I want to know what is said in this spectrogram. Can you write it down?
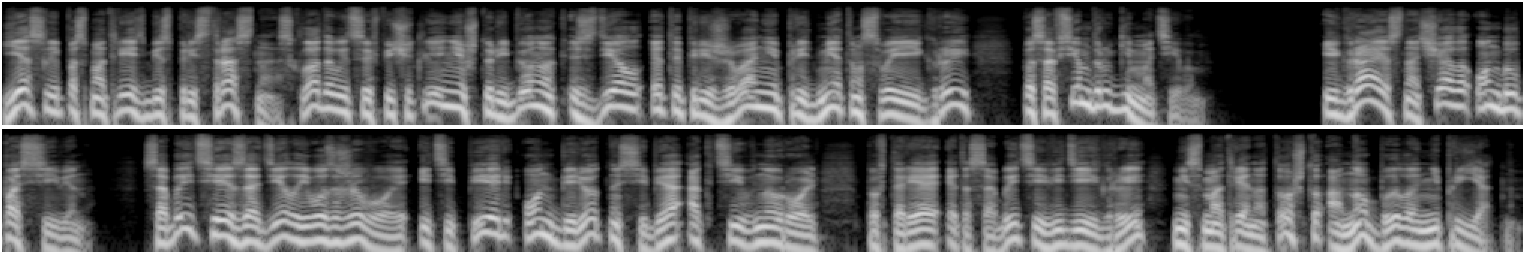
Если посмотреть беспристрастно, складывается впечатление, что ребенок сделал это переживание предметом своей игры по совсем другим мотивам. Играя сначала, он был пассивен, Событие задело его за живое, и теперь он берет на себя активную роль, повторяя это событие в виде игры, несмотря на то, что оно было неприятным.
